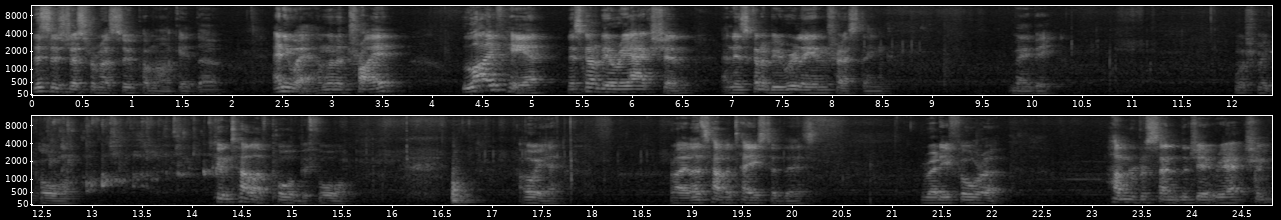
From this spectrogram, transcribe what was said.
This is just from a supermarket though. Anyway, I'm gonna try it live here. It's gonna be a reaction and it's gonna be really interesting. Maybe. Watch me pour. You can tell I've poured before. Oh yeah. Right, let's have a taste of this. Ready for a 100% legit reaction?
